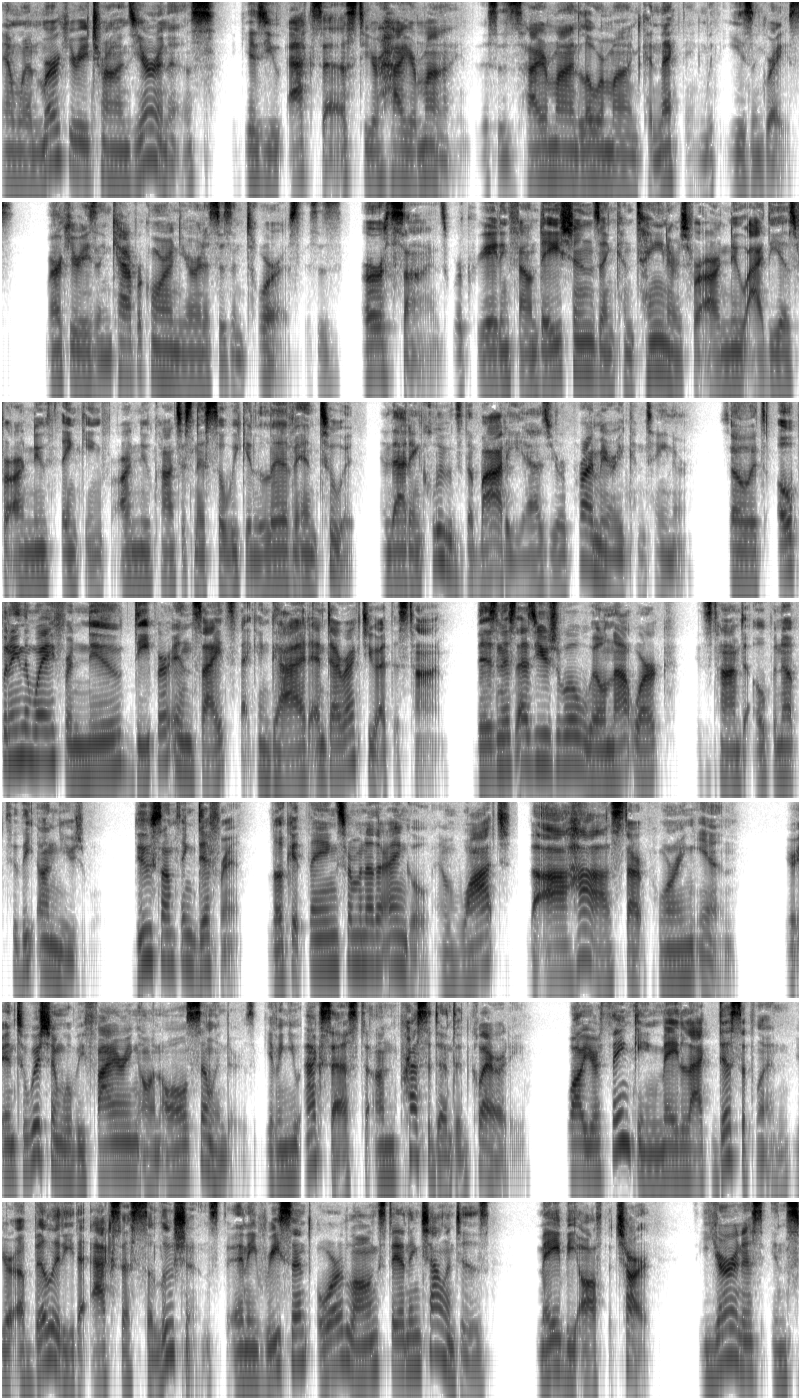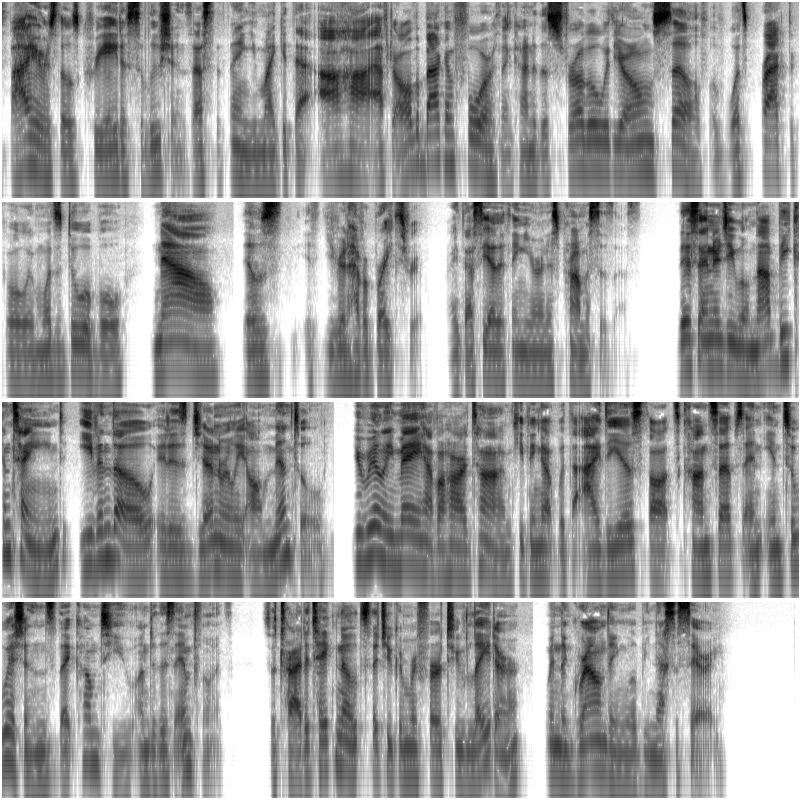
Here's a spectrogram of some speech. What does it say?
And when Mercury trines Uranus, it gives you access to your higher mind. This is higher mind, lower mind connecting with ease and grace. Mercury's in Capricorn, Uranus is in Taurus. This is earth signs. We're creating foundations and containers for our new ideas, for our new thinking, for our new consciousness so we can live into it. And that includes the body as your primary container. So it's opening the way for new, deeper insights that can guide and direct you at this time. Business as usual will not work. It's time to open up to the unusual. Do something different. Look at things from another angle and watch the aha start pouring in. Your intuition will be firing on all cylinders, giving you access to unprecedented clarity. While your thinking may lack discipline, your ability to access solutions to any recent or long standing challenges may be off the chart. Uranus inspires those creative solutions. That's the thing. You might get that aha after all the back and forth and kind of the struggle with your own self of what's practical and what's doable. Now, those you're going to have a breakthrough, right? That's the other thing Uranus promises us. This energy will not be contained, even though it is generally all mental. You really may have a hard time keeping up with the ideas, thoughts, concepts, and intuitions that come to you under this influence. So try to take notes that you can refer to later when the grounding will be necessary.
